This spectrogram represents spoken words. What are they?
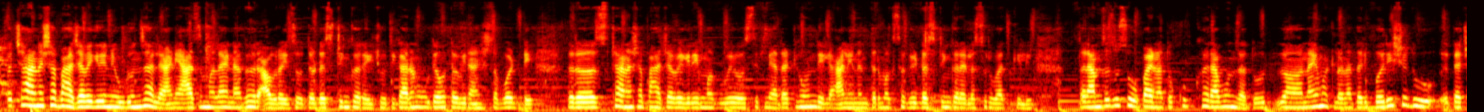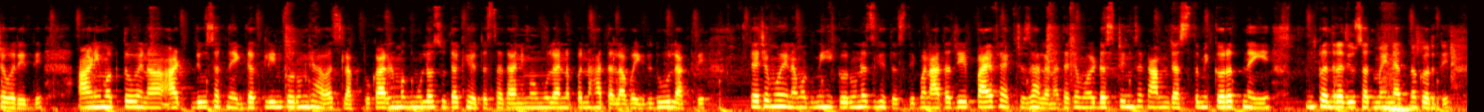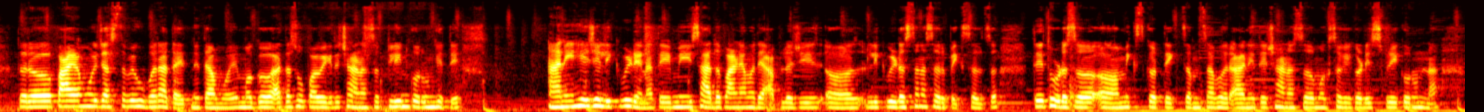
तर छान अशा भाज्या वगैरे निवडून झाल्या आणि आज मला आहे ना घर आवरायचं होतं डस्टिंग करायची होती. कारण उद्या होता विरांशचा बर्थडे तर छान अशा भाज्या वगैरे मग व्यवस्थित मी आता ठेवून दिल्या आणि नंतर मग सगळी डस्टिंग करायला सुरुवात केली. तर आमचा जो सोफा आहे ना तो खूप खराब होऊन जातो. नाही म्हटलं ना तरी बरीचशी धू त्याच्यावर येते आणि मग तो आहे ना आठ दिवसातनं एकदा क्लीन करून घ्यावाच लागतो. कारण मग मुलंसुद्धा खेळत असतात आणि मग मुलांना पण हाताला वगैरे धुवू लागते. त्याच्यामुळे ना मग मी हे करूनच घेत असते. पण आता जे पाय फ्रॅक्चर झाला ना त्याच्यामुळे डस्टिंगचं काम जास्त मी करत नाही आहे पंधरा दिवसात महिन्यातनं करते. तर पायामुळे जास्त वेळ उभं राहता येत नाही त्यामुळे मग आता सोफा वगैरे छान असं क्लीन करून घेते. आणि हे जे लिक्विड आहे ना ते मी साधं पाण्यामध्ये आपलं जे लिक्विड असतं ना सर्प एक्सलचं ते थोडंसं मिक्स करते एक चमचाभर आणि ते छान असं मग सगळीकडे स्प्रे करून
